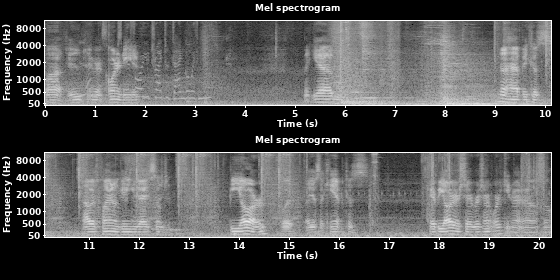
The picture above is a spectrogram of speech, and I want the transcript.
dude. They were coordinated. But yeah, I'm not happy because I was planning on getting you guys some BR, but I guess I can't because their BR servers aren't working right now, so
